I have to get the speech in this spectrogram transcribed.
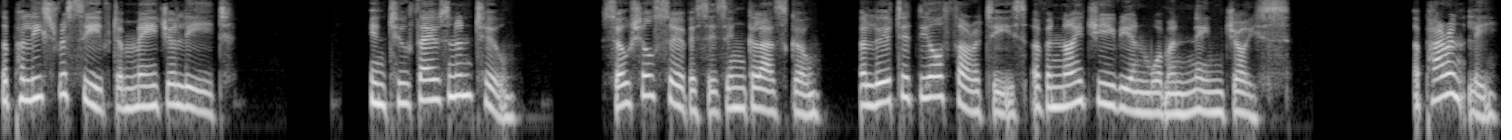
the police received a major lead. In 2002, social services in Glasgow alerted the authorities of a Nigerian woman named Joyce. Apparently,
